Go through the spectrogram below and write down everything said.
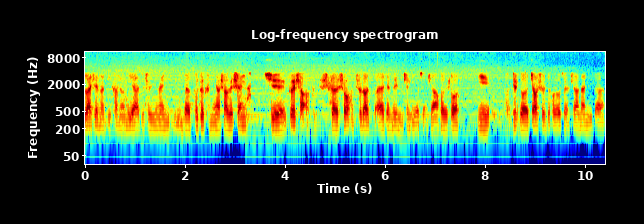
紫外线的抵抗能力啊，就是因为你你的肤色可能要稍微深一点，去更少的受受到紫外线对你身体的损伤，或者说你这个照射之后有损伤，那你的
